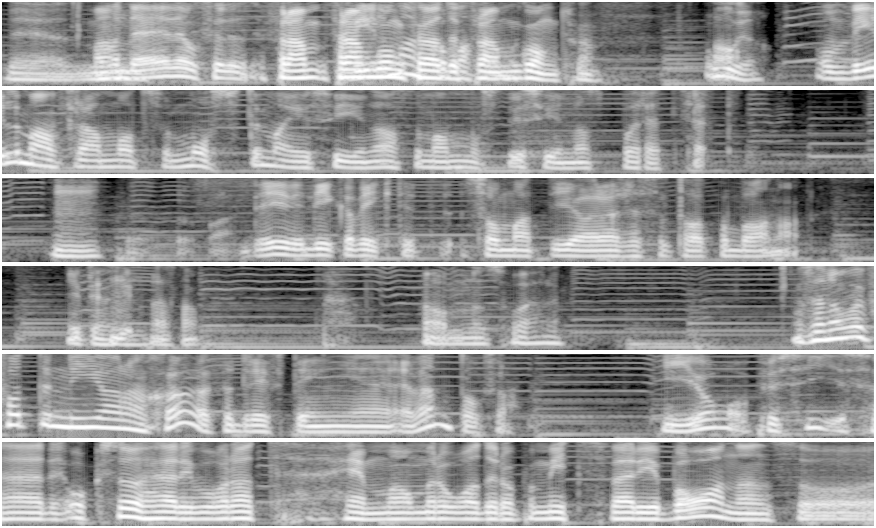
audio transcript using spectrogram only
Det, man, Men det är också det. fram, Vill framgång föder framgång tror jag. Oh, ja. Och vill man framåt så måste man ju synas och man måste ju synas på rätt sätt. Mm. Det är lika viktigt som att göra resultat på banan. I princip Mm. nästan. Ja, men så är det. Och sen har vi fått en ny arrangör för drifting-event också. Ja, precis. Här, också här i vårt hemmaområde då på Mittsverigebanan så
